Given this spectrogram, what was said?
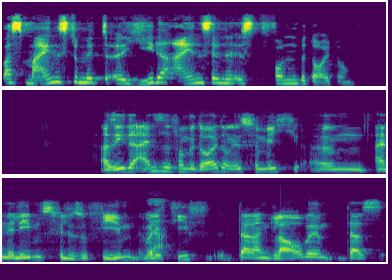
Was meinst du mit, äh, jeder Einzelne ist von Bedeutung? Also jeder Einzelne von Bedeutung ist für mich ähm, eine Lebensphilosophie, weil ja. ich tief daran glaube, dass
